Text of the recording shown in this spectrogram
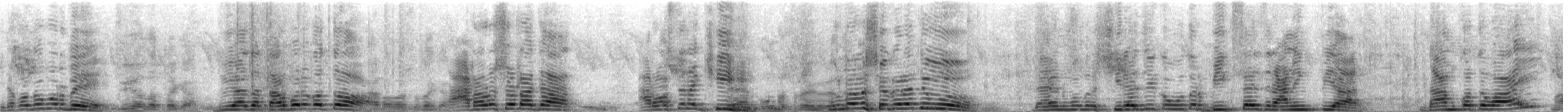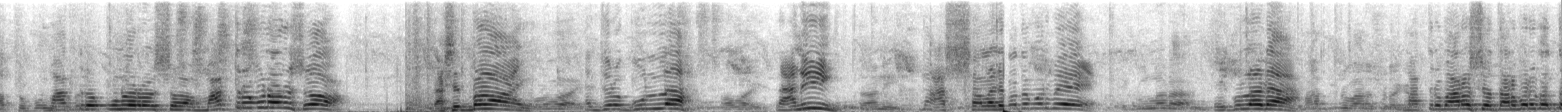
এটা কত পড়বে? দুই হাজার টাকা। দুই হাজার। তারপরে কত? আঠারোশো টাকা। আঠারোশো টাকা। আর আছে নাকি? হ্যাঁ, করে। পনেরোশো করে দেবো। দেখেন বন্ধুরা সিরাজি কবুতর বিগ সাইজ রানিং পিয়ার দাম কত ভাই? মাত্র পনেরোশো মাত্র পনেরোশো রাশেদ ভাই একজন গুল্লা। হ্যাঁ রানিং? কত পড়বে? এই গুল্লাটা। মাত্র বারোশো তারপরে কত?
